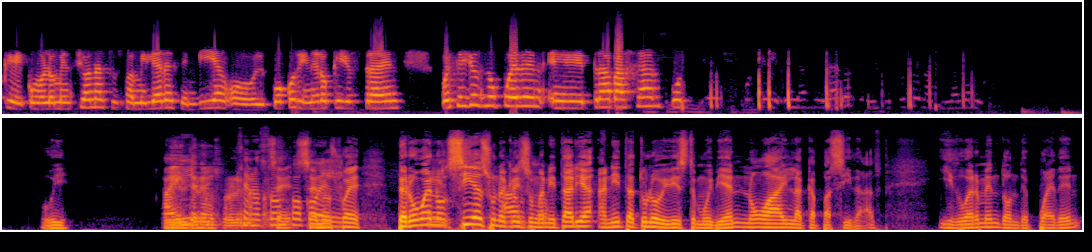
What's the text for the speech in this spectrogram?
que, como lo mencionan, sus familiares envían o el poco dinero que ellos traen, pues ellos no pueden eh, trabajar porque Uy. Ahí Uy, tenemos uy. problemas. Se nos fue un Se- poco se nos el- fue. Pero bueno, sí es una crisis humanitaria. Anita, tú lo viviste muy bien. No hay la capacidad. Y duermen donde pueden.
